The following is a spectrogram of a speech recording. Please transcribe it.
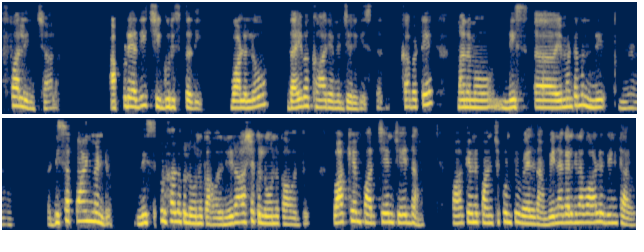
ఫలించాల. అప్పుడే అది చిగురిస్తుంది. వాళ్ళలో దైవ కార్యాన్ని జరిగిస్తుంది. కాబట్టి మనము నిస్ ఏమంటాము? డిసప్పాయింట్మెంట్ నిస్పృహలకు లోను కావద్దు. నిరాశకు లోను కావద్దు. వాక్యం పరిచయం చేద్దాం. వాక్యంని పంచుకుంటూ వెళ్దాం. వినగలిగిన వాళ్ళు వింటారు.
